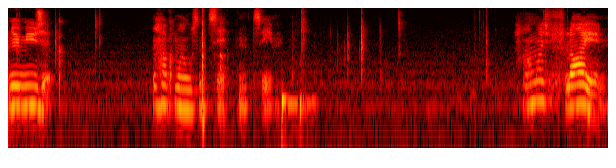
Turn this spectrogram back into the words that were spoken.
no music? How come I wasn't see didn't see him? How am I flying?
